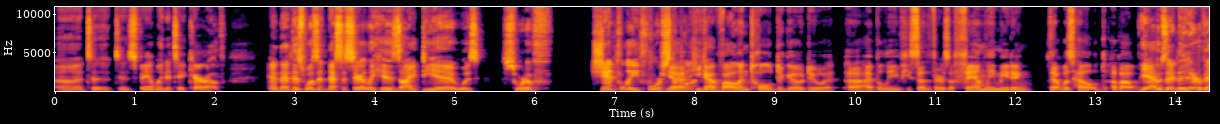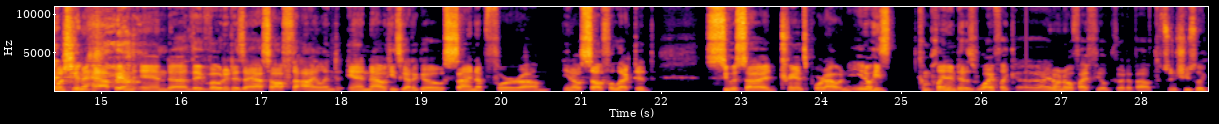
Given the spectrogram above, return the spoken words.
uh, to to his family to take care of, and that this wasn't necessarily his idea; it was sort of gently forced yeah, he him. got voluntold to go do it. Uh, I believe he said that there's a family meeting that was held about yeah, there's an intervention. What's going to happen? Yeah. And uh, they voted his ass off the island, and now he's got to go sign up for um, you know self-elected suicide transport out. And you know he's complaining to his wife like, uh, I don't know if I feel good about this, and she's like,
